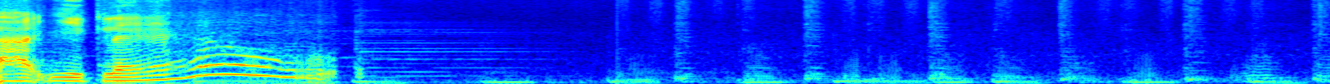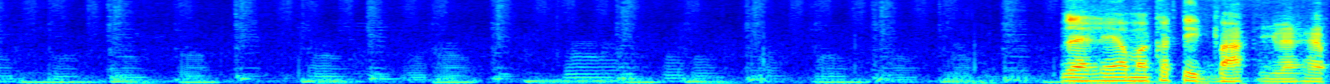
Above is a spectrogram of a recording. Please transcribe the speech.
ลาอีกแล้ว และแล้วมันก็ติดบั๊กอีกแล้วครับ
